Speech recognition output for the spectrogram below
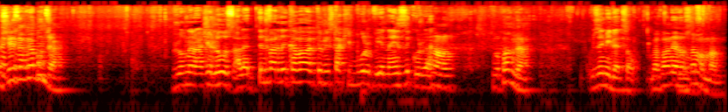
Już jest jak na budze. Brzuch na razie luz, ale ten czwarty kawałek to już jest taki ból na języku, że No, dokładnie. łzy mi lecą. Dokładnie to samo mam.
